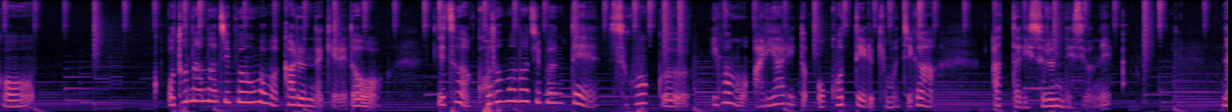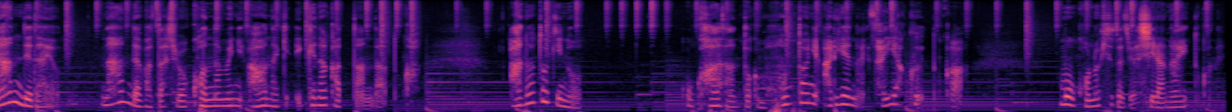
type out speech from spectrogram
こう大人の自分はわかるんだけれど実は子供の自分ってすごく今もありありと怒っている気持ちがあったりするんですよね。なんでだよ。なんで私はこんな目に遭わなきゃいけなかったんだとか。あの時のお母さんとかも本当にありえない。最悪とか。もうこの人たちは知らないとかね。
